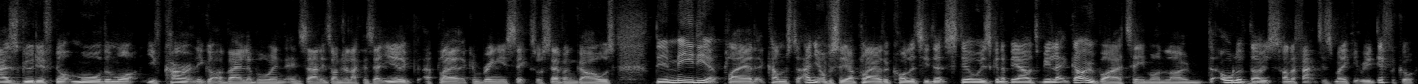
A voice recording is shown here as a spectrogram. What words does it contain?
as good, if not more, than what you've currently got available in, in Alexandre Lacazette. You know, a player that can bring you six or seven goals. The immediate player that comes to, and obviously a player of the quality that still is going to be able to be let go by a team on loan. All of those kind of factors make it really difficult.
